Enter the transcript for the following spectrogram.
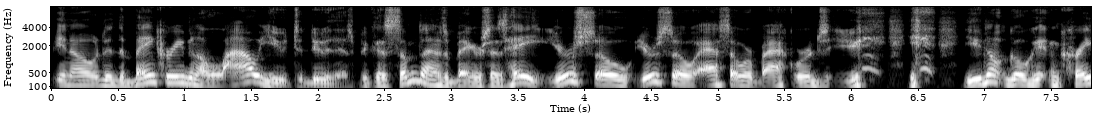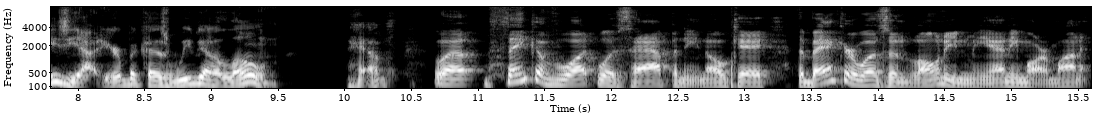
You know, did the banker even allow you to do this? Because sometimes the banker says, "Hey, you're so you're so ass over backwards. You, you don't go getting crazy out here because we've got a loan." Yeah. Well, think of what was happening. Okay, the banker wasn't loaning me any more money.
